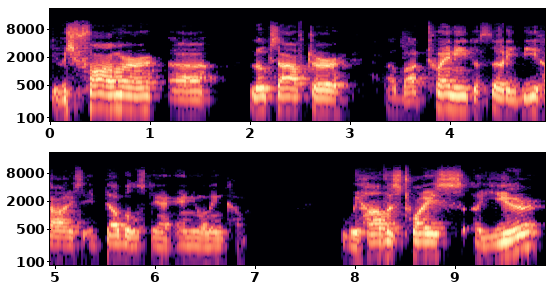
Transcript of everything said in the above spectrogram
Each farmer uh, looks after about 20 to 30 beehives, it doubles their annual income. We harvest twice a year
